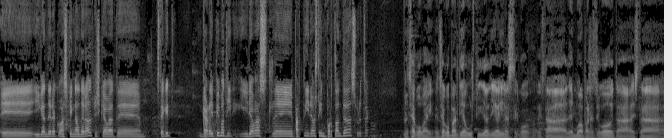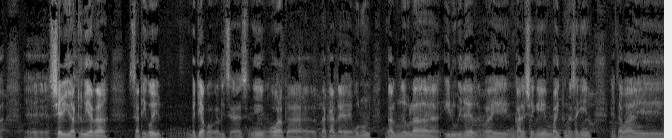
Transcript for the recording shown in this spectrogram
e, iganderako azken galdera bat, pixka bat, e, ez dakit, garaipen bat irabazle, parti irabazte importante da, zuretzako? Nentzako bai, nentzako partia guztia dira irazteko, ez da denboa pasatzeko eta ez da e, serio hartu behar da, zatiko betiako galditzea, ez? Ni gogoratu dakar e, burun galdu deula hiru bider, bai galesekin, bai tunesekin, eta bai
